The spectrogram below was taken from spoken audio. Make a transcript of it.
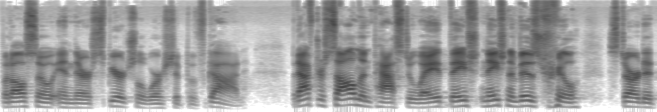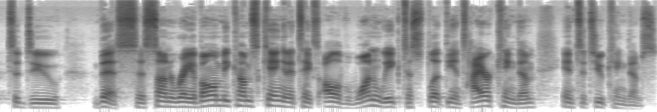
but also in their spiritual worship of God. But after Solomon passed away, the nation of Israel started to do this. His son Rehoboam becomes king, and it takes all of one week to split the entire kingdom into two kingdoms.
